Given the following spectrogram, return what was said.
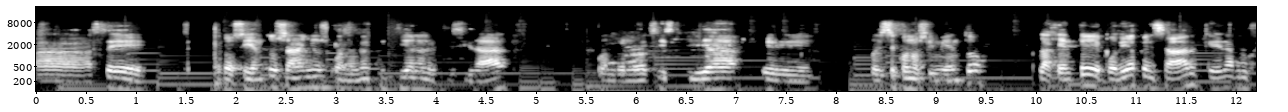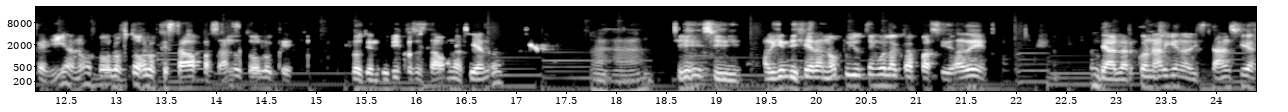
Hace 200 años, cuando no existía la electricidad, cuando no existía eh, pues ese conocimiento, la gente podía pensar que era brujería, ¿no? Todo lo, todo lo que estaba pasando, todo lo que los científicos estaban haciendo. Ajá. Sí, si alguien dijera, no, pues yo tengo la capacidad de, de hablar con alguien a distancia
